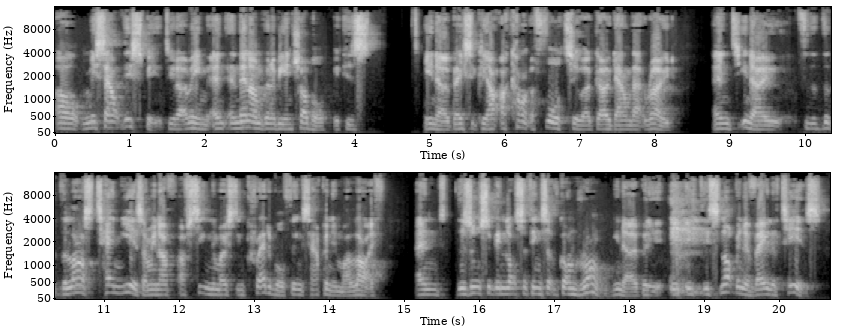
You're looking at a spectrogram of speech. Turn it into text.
I'll miss out this bit. You know what I mean? And and then I'm going to be in trouble because, you know, basically I, I can't afford to uh, go down that road. And you know, for the, the, the last ten years, I mean, I've I've seen the most incredible things happen in my life. And there's also been lots of things that have gone wrong, you know, but it, it, it's not been a vale of tears.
